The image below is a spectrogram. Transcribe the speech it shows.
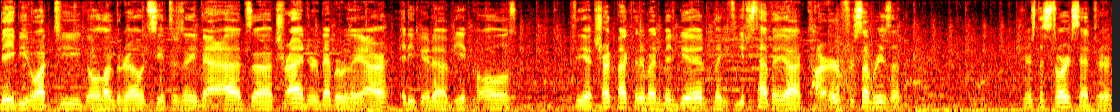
maybe you want to go along the road, see if there's any vans, uh, try to remember where they are, any good uh, vehicles. The uh, truck back there might have been good. Like if you just have a uh, car for some reason, here's the storage center.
